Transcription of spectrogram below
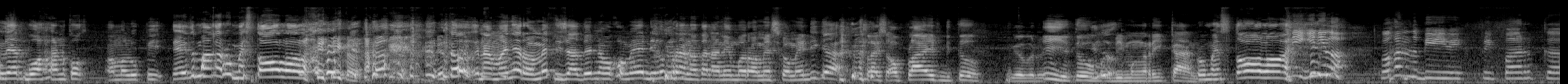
lihat buah Hancock sama Luffy Ya itu mah kan romance tolol. itu namanya romance disatuin sama komedi lu pernah nonton anime romance komedi gak slice of life gitu Enggak bener. Ih, itu lebih mengerikan Romance tolol. nih gini loh gue kan lebih prefer ke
